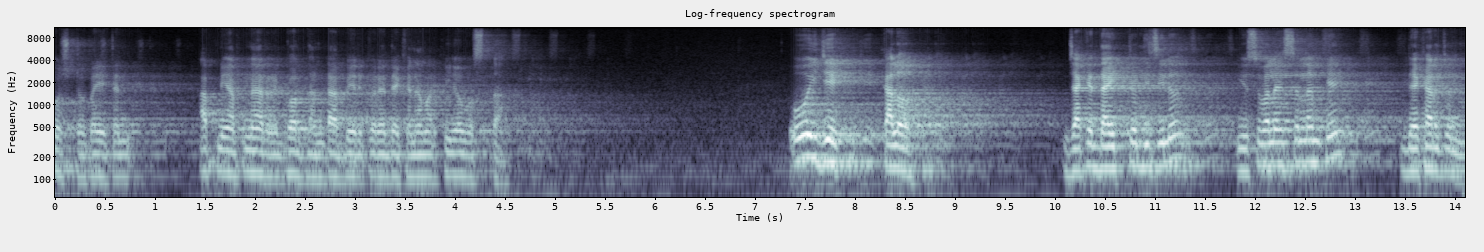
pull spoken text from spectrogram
কষ্ট পাইতেন। আপনি আপনার গরদানটা বের করে দেখেন, আমার কি অবস্থা। ওই যে কালো, যাকে দায়িত্ব দিছিল ইউসুফ আলাইসাল্লামকে দেখার জন্য,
